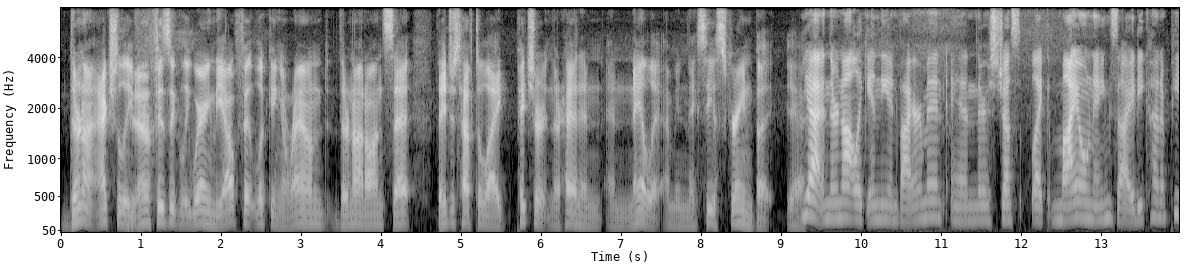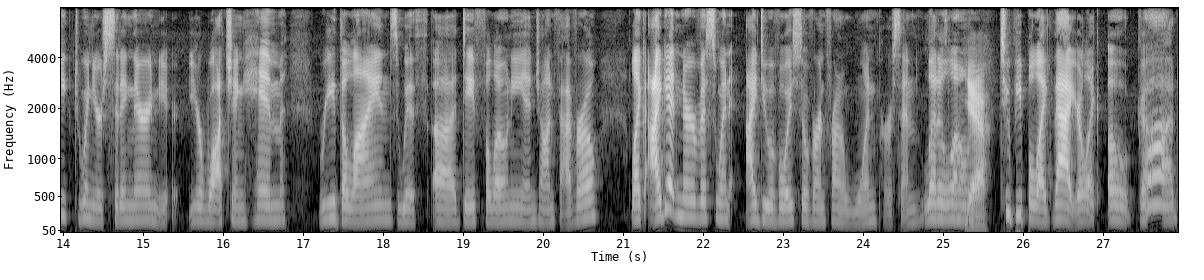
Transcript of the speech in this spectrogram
They're not actually Yeah. physically wearing the outfit, looking around. They're not on set. They just have to like picture it in their head and and nail it. I mean, they see a screen, but yeah, Yeah, and they're not like in the environment, and there's just like my own anxiety kind of peaked when you're sitting there and you're, you're watching him read the lines with uh, Dave Filoni and Jon Favreau. Like I get nervous when I do a voiceover in front of one person, let alone Yeah. two people like that. You're like, oh god,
